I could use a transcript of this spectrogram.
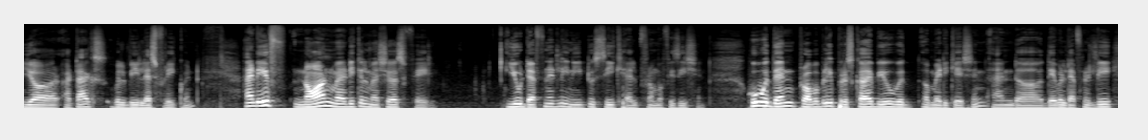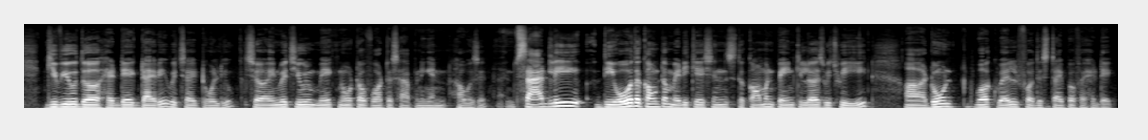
your attacks will be less frequent. And if non medical measures fail you definitely need to seek help from a physician who would then probably prescribe you with a medication and uh, they will definitely give you the headache diary which i told you so in which you make note of what is happening and how is it. And sadly the over the counter medications the common painkillers which we eat uh, don't work well for this type of a headache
